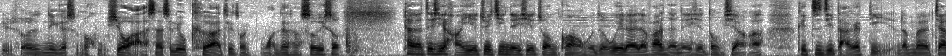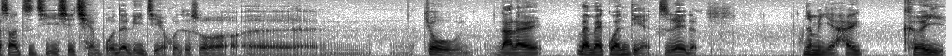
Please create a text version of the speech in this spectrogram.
比如说那个什么虎嗅啊、三十六氪啊这种网站上搜一搜，看看这些行业最近的一些状况或者未来的发展的一些动向啊，给自己打个底。那么加上自己一些浅薄的理解，或者说呃，就拿来卖卖观点之类的，那么也还可以。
